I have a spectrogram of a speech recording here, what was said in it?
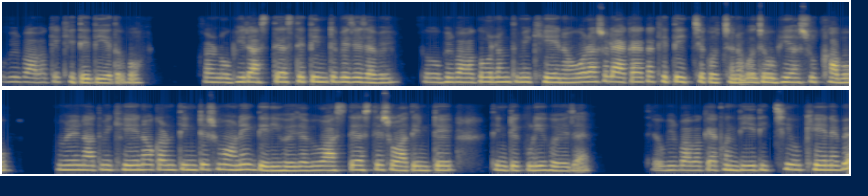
অভির বাবাকে খেতে দিয়ে দেবো। কারণ অভির আস্তে আস্তে তিনটে বেজে যাবে। তো অভির বাবাকে বললাম তুমি খেয়ে নাও। ওর আসলে একা একা খেতে ইচ্ছে করছে না। বলছে অভি আসুক খাব। বলি, না তুমি খেয়ে নাও কারণ তিনটের সময় অনেক দেরি হয়ে যাবে। ও আস্তে আস্তে সোয়া তিনটে তিনটে কুড়ি হয়ে যায়। অভির বাবাকে এখন দিয়ে দিচ্ছি, ও খেয়ে নেবে।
